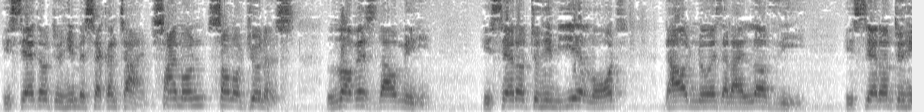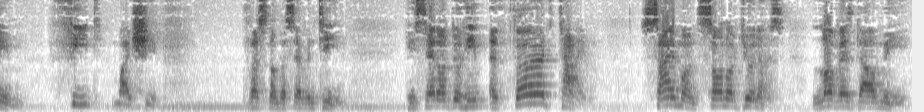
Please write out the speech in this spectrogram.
He said unto him a second time, Simon, son of Jonas, lovest thou me? He said unto him, Yea, Lord, thou knowest that I love thee. He said unto him, Feed my sheep. Verse number 17. He said unto him a third time, Simon, son of Jonas, lovest thou me?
